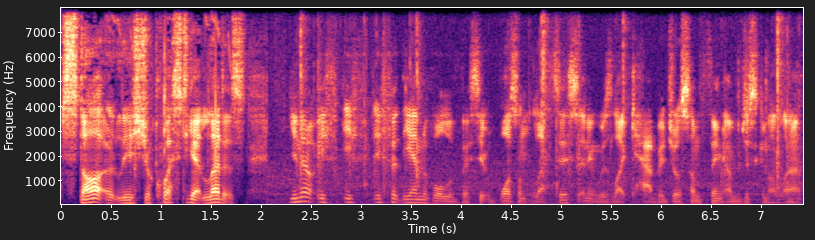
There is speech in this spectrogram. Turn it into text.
start at least your quest to get lettuce. You know, if, if if at the end of all of this it wasn't lettuce and it was like cabbage or something, I'm just gonna laugh.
